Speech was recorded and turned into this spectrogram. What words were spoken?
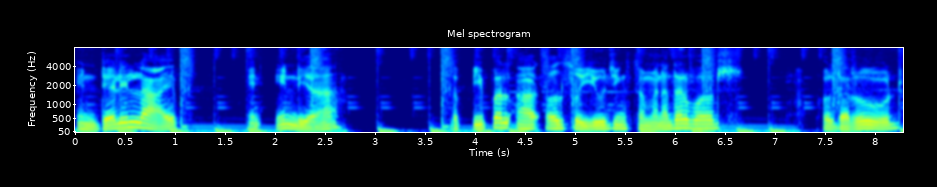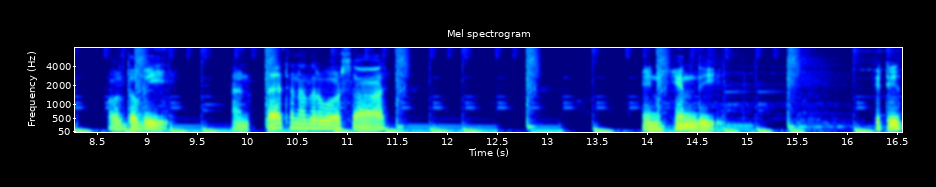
in daily life in India, the people are also using some another words for the road or the way, and that another words are in Hindi. It is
